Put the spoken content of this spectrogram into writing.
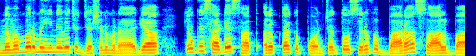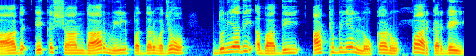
ਨਵੰਬਰ ਮਹੀਨੇ ਵਿੱਚ ਜਸ਼ਨ ਮਨਾਇਆ ਗਿਆ, ਕਿਉਂਕਿ ਸਾਡੇ 7 ਅਰਬ ਤੱਕ ਪਹੁੰਚਣ ਤੋਂ ਸਿਰਫ 12 ਸਾਲ ਬਾਅਦ ਇੱਕ ਸ਼ਾਨਦਾਰ ਮੀਲ ਪੱਧਰ ਵਜੋਂ ਦੁਨੀਆ ਦੀ ਆਬਾਦੀ 8 ਬਿਲੀਅਨ ਲੋਕਾਂ ਨੂੰ ਪਾਰ ਕਰ ਗਈ।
